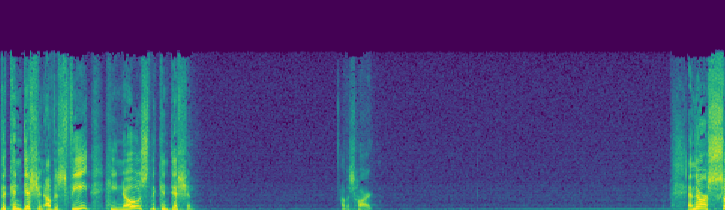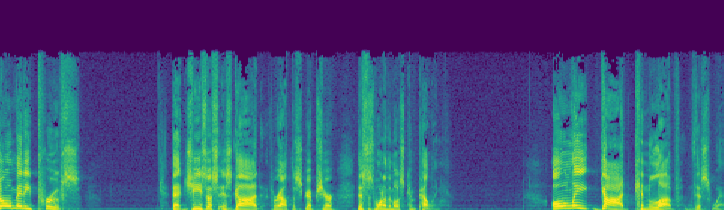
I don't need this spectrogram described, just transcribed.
the condition of his feet, he knows the condition of his heart. And there are so many proofs that Jesus is God throughout the scripture. This is one of the most compelling. Only God can love this way.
